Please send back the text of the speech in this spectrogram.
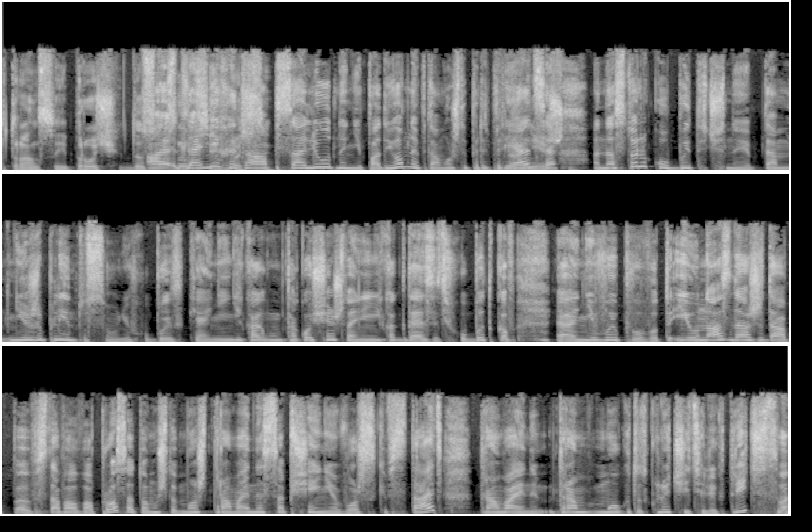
Росгортранса и прочих. Да, А для них это почти. абсолютно неподъемные, потому что предприятия Конечно. настолько убыточные, там ниже плинтуса у них убытки. Они никак, такое ощущение, что они никогда из этих убытков э, не выплывут. И у нас даже, да, вставал вопрос о том, что может трамвайное сообщение в Орске встать, трамвайный, трам, могут отключить электричество,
